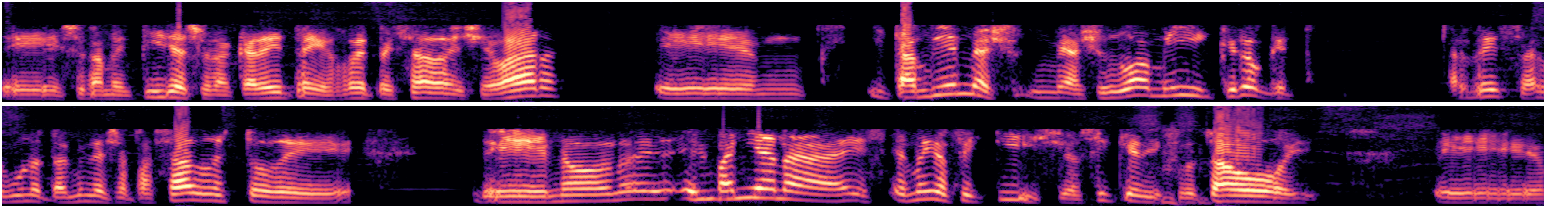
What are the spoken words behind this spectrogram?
eh, es una mentira, es una careta y es re pesada de llevar. Eh, y también me, ayu- me ayudó a mí, creo que tal vez a alguno también le haya pasado esto de, de no, no, el mañana es, es medio ficticio, así que disfruta hoy. Eh,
